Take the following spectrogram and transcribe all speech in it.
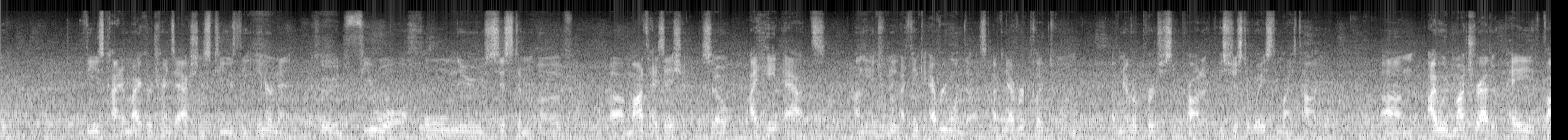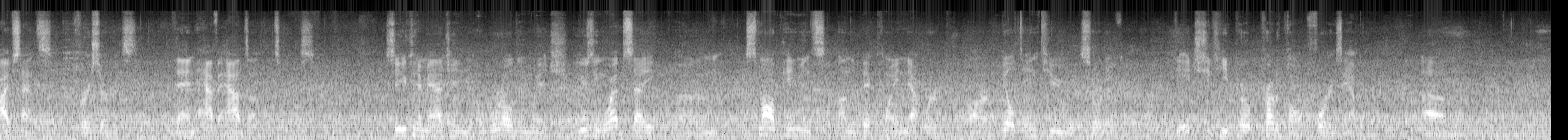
these kind of microtransactions to use the internet could fuel a whole new system of uh, monetization. So I hate ads on the internet. I think everyone does. I've never clicked one. I've never purchased a product. It's just a waste of my time. Um, I would much rather pay five cents for a service than have ads on that service. So you can imagine a world in which using a website, um, small payments on the Bitcoin network are built into sort of the HTTP pro protocol, for example. Um,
